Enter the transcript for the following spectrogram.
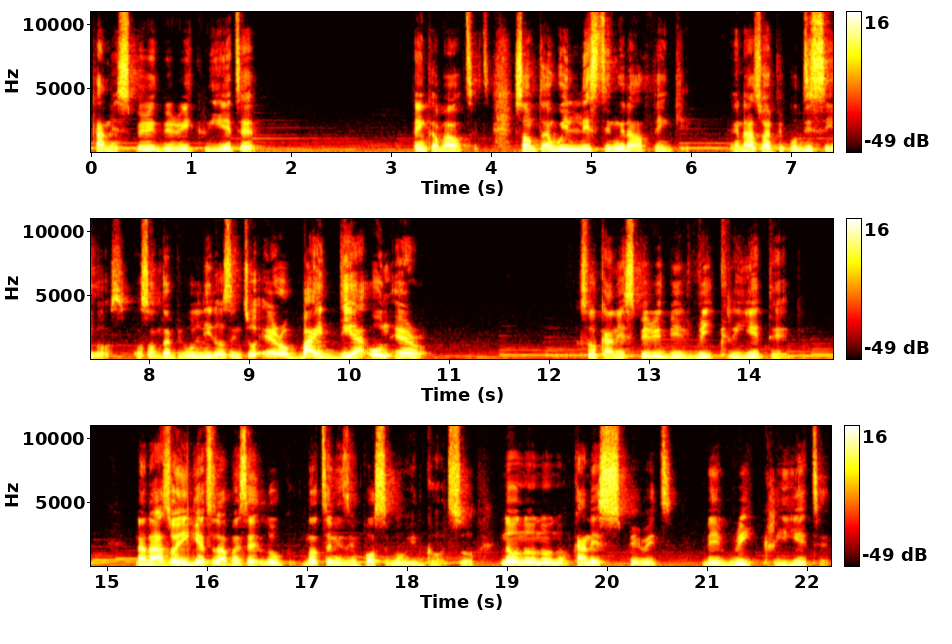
Can a spirit be recreated? Think about it. Sometimes we listen without thinking. And that's why people deceive us. Or sometimes people lead us into error by their own error. So can a spirit be recreated? Now that's why you get to that point and say, look, nothing is impossible with God. So no, no, no, no. Can a spirit be recreated.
